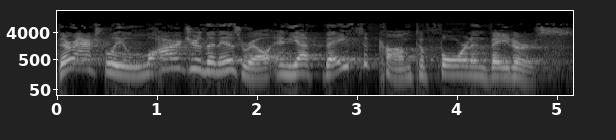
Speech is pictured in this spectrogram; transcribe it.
They're actually larger than Israel and yet they succumb to foreign invaders.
